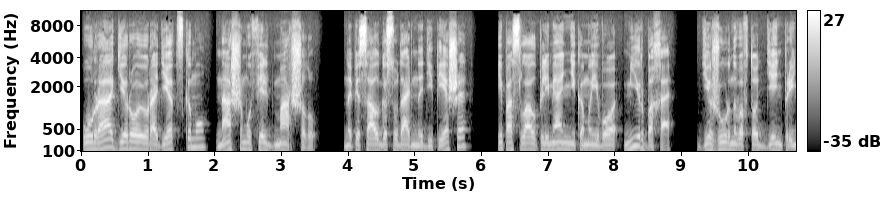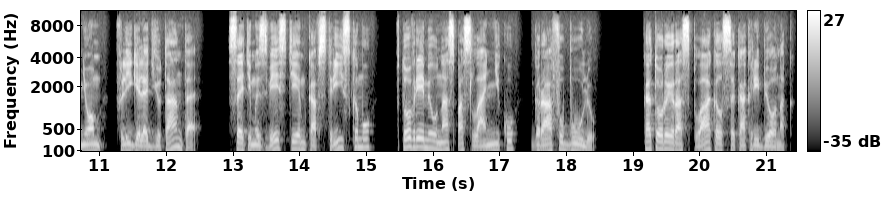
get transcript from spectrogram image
«Ура герою Радецкому, нашему фельдмаршалу!» написал государь на депеше и послал племянника моего Мирбаха, дежурного в тот день при нем флигель-адъютанта, с этим известием к австрийскому, в то время у нас посланнику, графу Булю, который расплакался как ребенок.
